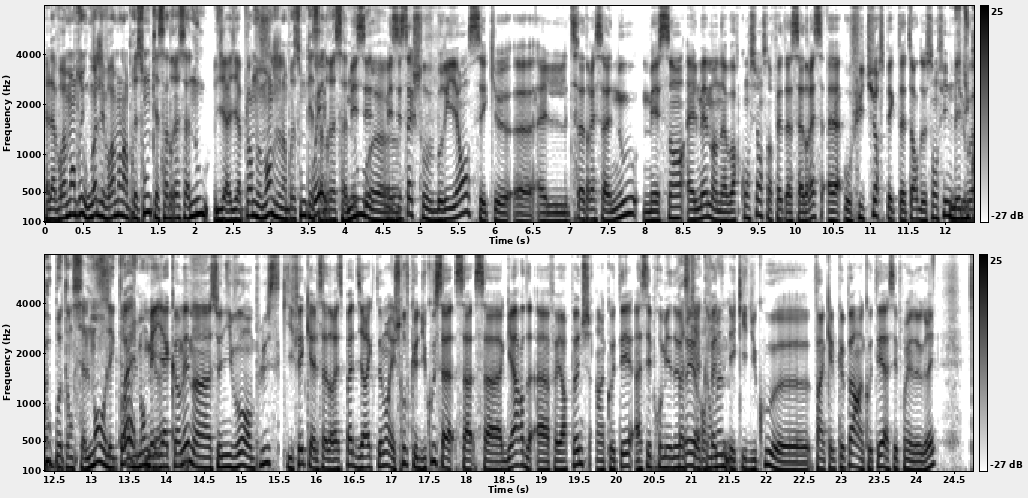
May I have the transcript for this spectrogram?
elle a vraiment un truc. Moi, j'ai vraiment l'impression qu'elle s'adresse à nous. Il y a, il y a plein de moments, j'ai l'impression qu'elle Oui, s'adresse à mais nous. euh, Mais c'est ça que je trouve brillant, c'est que euh, elle s'adresse à nous, mais sans elle-même en avoir conscience. En fait, elle s'adresse à- aux futurs spectateurs de son film. mais tu du vois. coup, potentiellement au lecteur Ouais, du manga. mais il y a quand même un- ce niveau en plus qui fait qu'elle s'adresse pas directement. Et je trouve que du coup, ça, ça, ça garde à Fire Punch un côté assez premier degré en fait, même- et qui du coup, euh, enfin quelque part un côté assez premier degré qui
